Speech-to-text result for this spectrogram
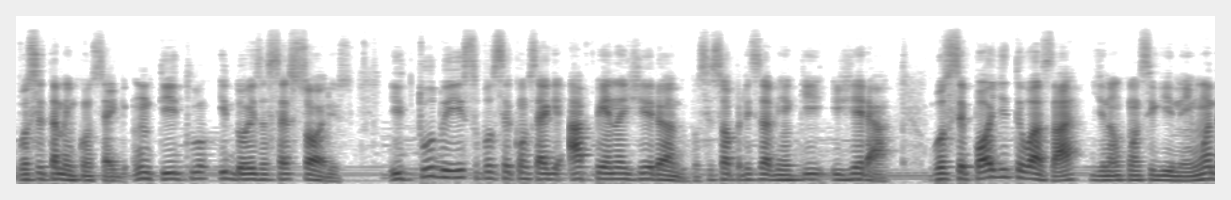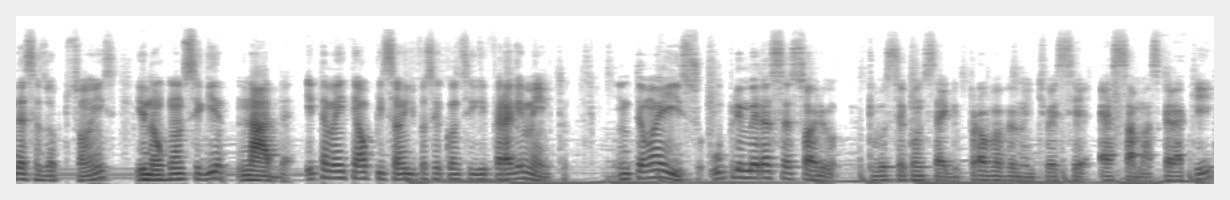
você também consegue um título e dois acessórios. E tudo isso você consegue apenas gerando, você só precisa vir aqui e gerar. Você pode ter o azar de não conseguir nenhuma dessas opções e não conseguir nada. E também tem a opção de você conseguir fragmento. Então é isso, o primeiro acessório que você consegue provavelmente vai ser essa máscara aqui,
